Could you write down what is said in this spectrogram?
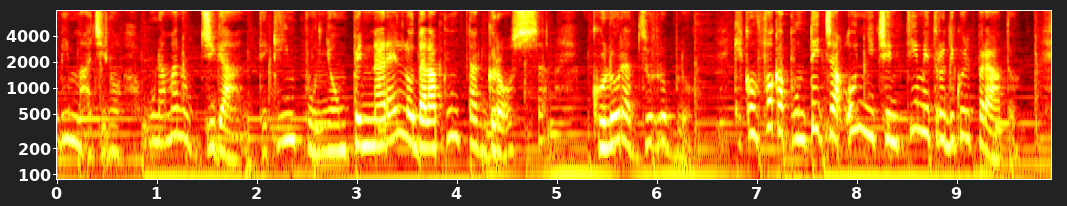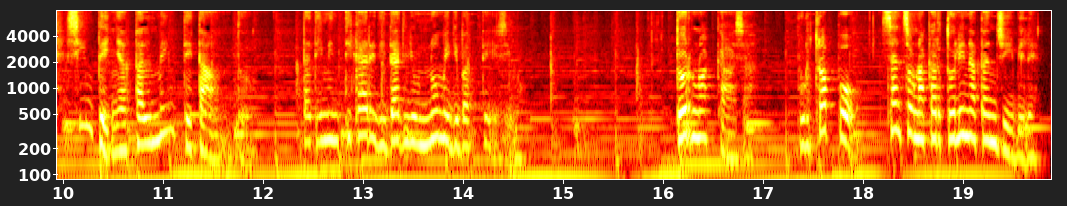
mi immagino una mano gigante che impugna un pennarello dalla punta grossa, colore azzurro-blu, che con foca punteggia ogni centimetro di quel prato. Si impegna talmente tanto da dimenticare di dargli un nome di battesimo. Torno a casa, purtroppo senza una cartolina tangibile.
